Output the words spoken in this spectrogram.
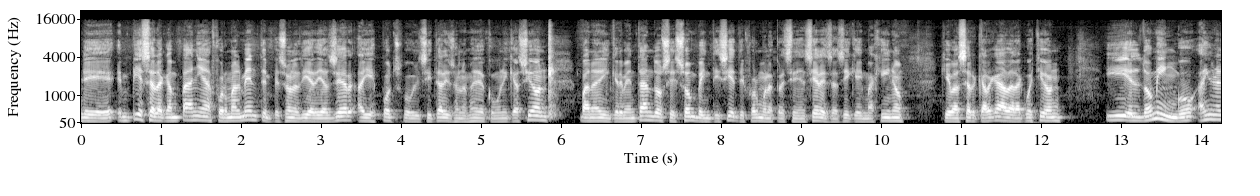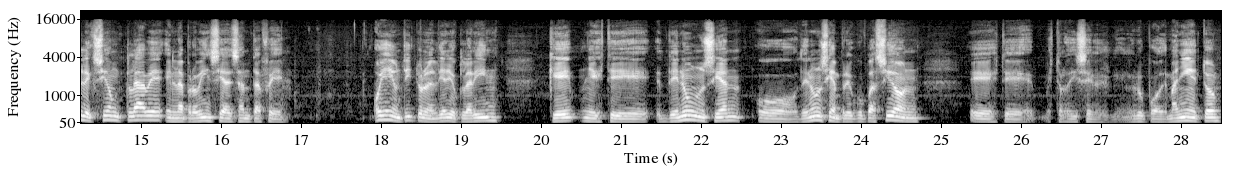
eh, empieza la campaña formalmente, empezó en el día de ayer, hay spots publicitarios en los medios de comunicación, van a ir incrementándose, son 27 fórmulas presidenciales, así que imagino que va a ser cargada la cuestión. Y el domingo hay una elección clave en la provincia de Santa Fe. Hoy hay un título en el diario Clarín que este, denuncian o denuncian preocupación, este, esto lo dice el, grupo de Mañeto,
